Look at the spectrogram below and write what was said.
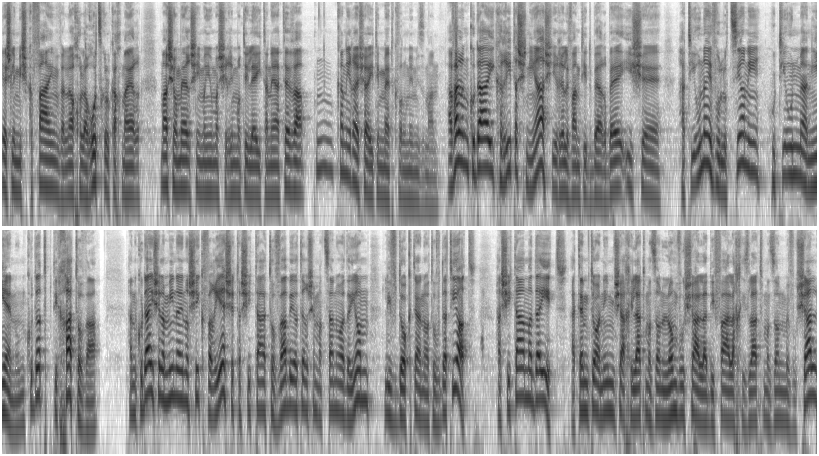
יש לי משקפיים ואני לא יכול לרוץ כל כך מהר, מה שאומר שאם היו משאירים אותי לאיתני הטבע, כנראה שהייתי מת כבר ממזמן. אבל הנקודה העיקרית השנייה שהיא רלוונטית בהרבה, היא שהטיעון האבולוציוני הוא טיעון מעניין, הוא נקודת פתיחה טובה, הנקודה היא שלמין האנושי כבר יש את השיטה הטובה ביותר שמצאנו עד היום לבדוק טענות עובדתיות. השיטה המדעית. אתם טוענים שאכילת מזון לא מבושל עדיפה על אכילת מזון מבושל?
